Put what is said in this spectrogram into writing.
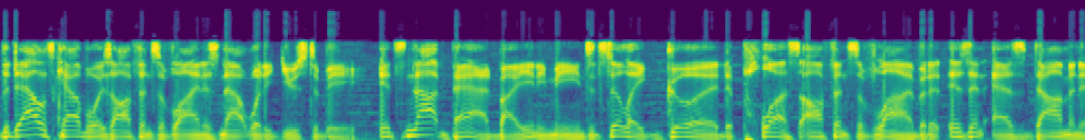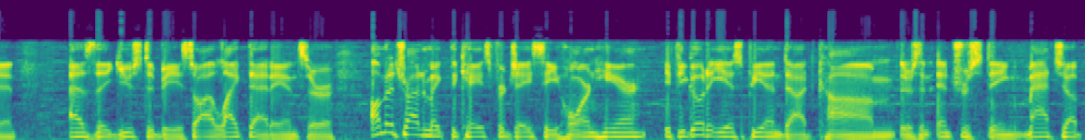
The Dallas Cowboys offensive line is not what it used to be. It's not bad by any means. It's still a good plus offensive line, but it isn't as dominant as they used to be. So I like that answer. I'm going to try to make the case for J.C. Horn here. If you go to ESPN.com, there's an interesting matchup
